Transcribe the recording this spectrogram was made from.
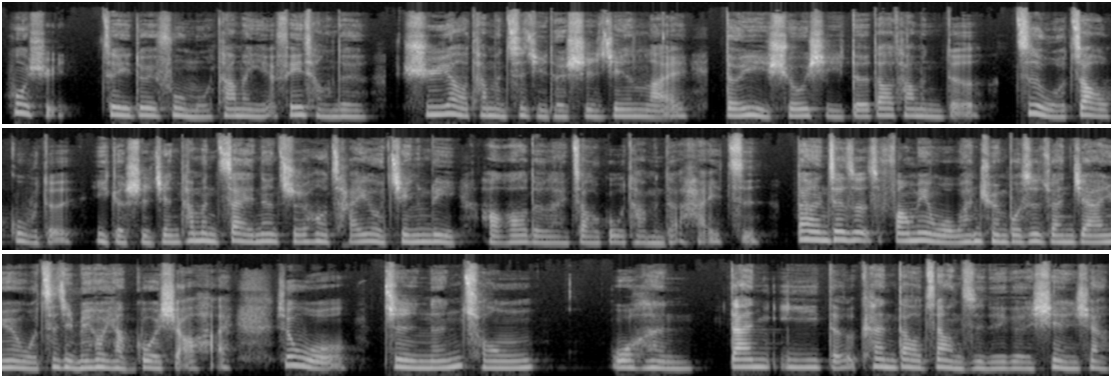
或许这一对父母，他们也非常的需要他们自己的时间来得以休息，得到他们的自我照顾的一个时间。他们在那之后才有精力好好的来照顾他们的孩子。当然，在这方面我完全不是专家，因为我自己没有养过小孩，所以我只能从我很单一的看到这样子的一个现象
